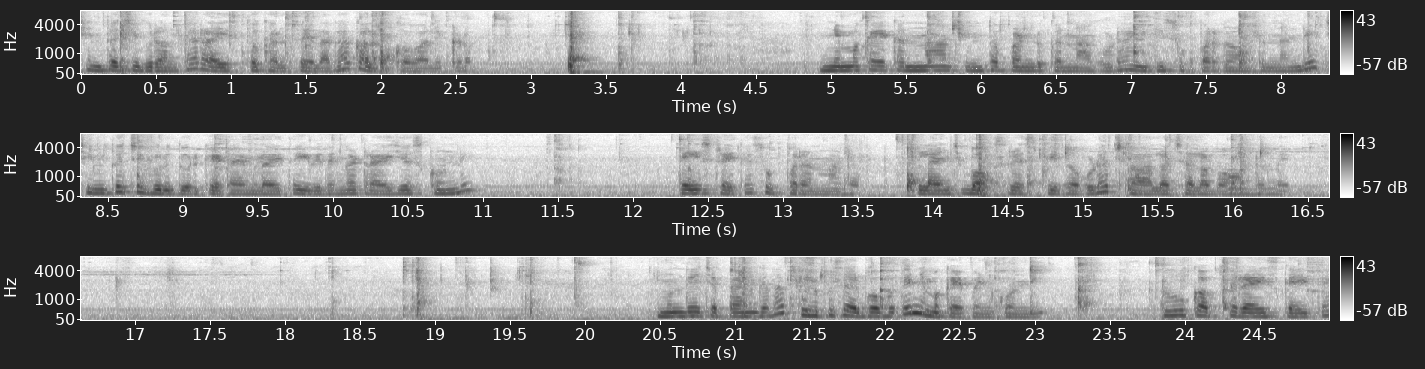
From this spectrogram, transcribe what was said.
చింత చిగురంతా రైస్తో కలిసేలాగా కలుపుకోవాలి ఇక్కడ. నిమ్మకాయ కన్నా చింతపండు కన్నా కూడా ఇది సూపర్గా ఉంటుందండి. చింత చిగురు దొరికే టైంలో అయితే ఈ విధంగా ట్రై చేసుకోండి. టేస్ట్ అయితే సూపర్ అనమాట లంచ్ బాక్స్ రెసిపీగా కూడా చాలా చాలా బాగుంటుంది. ముందే చెప్పాను కదా పులుపు సరిపోతే నిమ్మకాయ పిండుకోండి. టూ కప్స్ రైస్కి అయితే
